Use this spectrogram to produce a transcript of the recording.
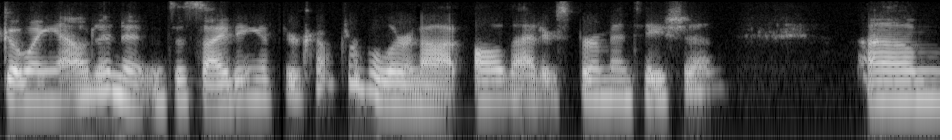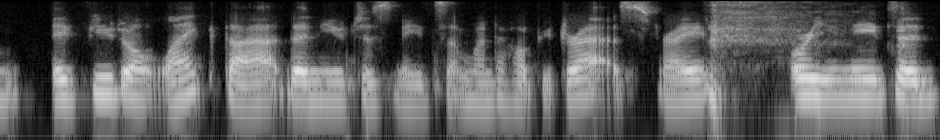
going out in it and deciding if you're comfortable or not, all that experimentation. Um, if you don't like that, then you just need someone to help you dress, right? or you need to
